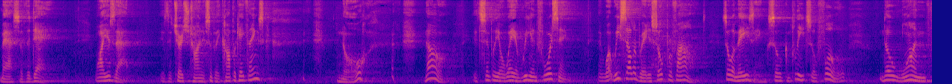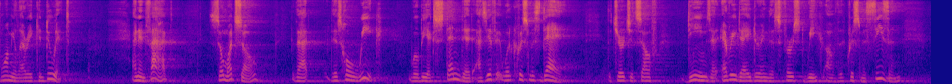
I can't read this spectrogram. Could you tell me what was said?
Mass of the day. Why is that? Is the church trying to simply complicate things? no. no. It's simply a way of reinforcing that what we celebrate is so profound, so amazing, so complete, so full no one formulary can do it. And in fact, so much so that this whole week will be extended as if it were Christmas Day. The church itself deems that every day during this first week of the Christmas season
